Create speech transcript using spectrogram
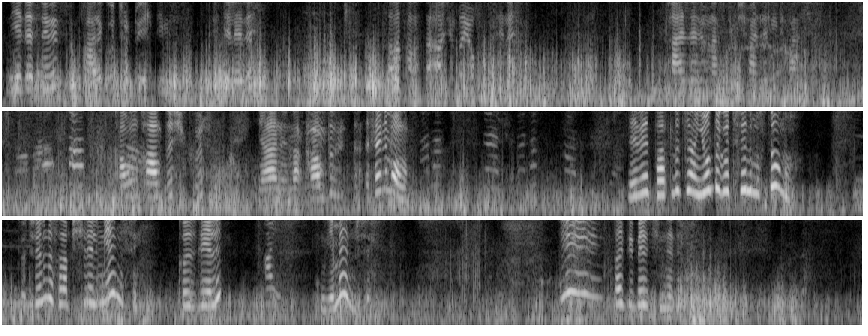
Niye derseniz fare götürdü ektiğimiz fideleri. Salatalıkta acur da yok bu sene. Farelerin nasipmiş fareleriydi maalesef. Kavun kaldı şükür. Yani na- kaldı. Efendim oğlum? Evet patlıcan. Yolda götürelim usta onu. Götürelim de sana pişirelim yer misin? Közleyelim. Hayır. Yemez misin? Ay biber için dedim.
